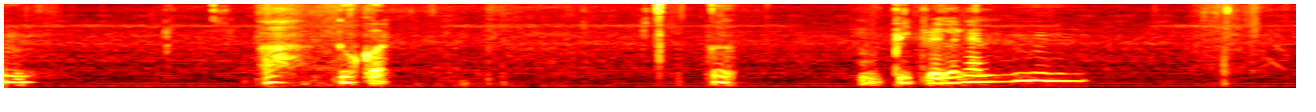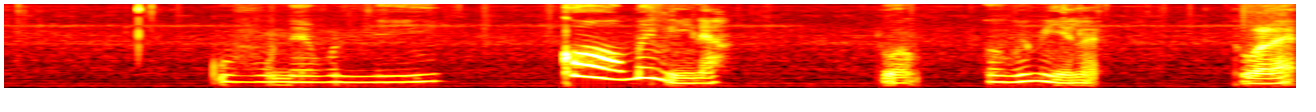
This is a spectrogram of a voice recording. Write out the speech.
ม อะ ดูก่อน เออ ปิดไปแล้วกัน กูในวันนี้ ก็ไม่มีนะรวมเออ ไม่มีแหละ ตัวแหละ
